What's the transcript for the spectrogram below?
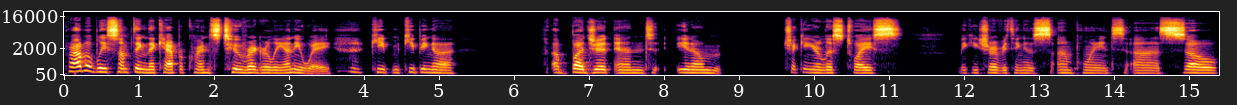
Probably something that Capricorns do regularly anyway. Keep keeping a a budget and you know checking your list twice, making sure everything is on point. Uh, so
